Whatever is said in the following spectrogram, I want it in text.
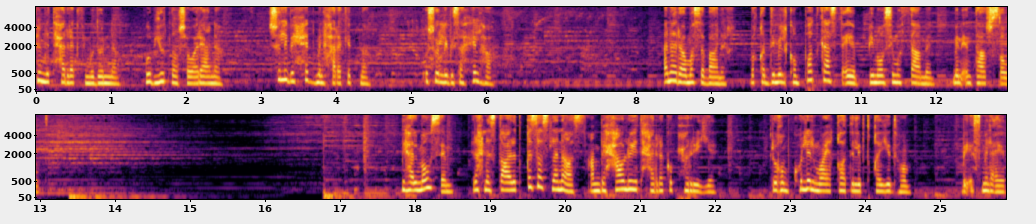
كيف منتحرك في مدننا وبيوتنا وشوارعنا؟ شو اللي بيحد من حركتنا؟ وشو اللي بيسهلها؟ أنا راما سبانخ بقدم لكم بودكاست عيب بموسمه الثامن من إنتاج صوت. بهالموسم رح نستعرض قصص لناس عم بيحاولوا يتحركوا بحرية رغم كل المعيقات اللي بتقيدهم باسم العيب.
